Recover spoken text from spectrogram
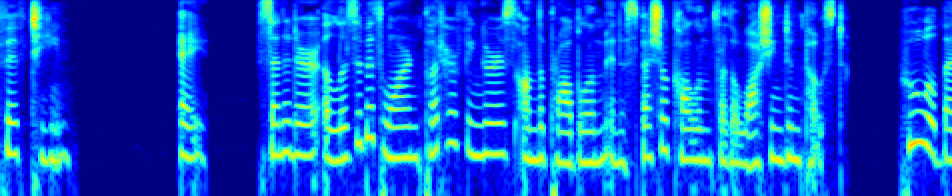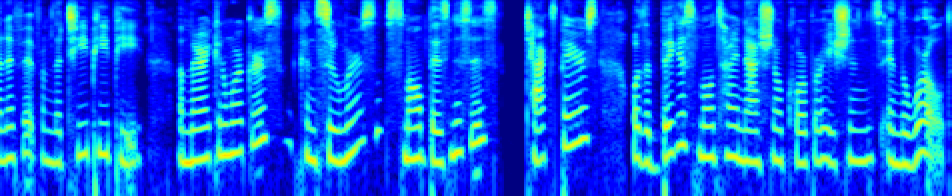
15 A. Senator Elizabeth Warren put her fingers on the problem in a special column for the Washington Post. Who will benefit from the TPP? American workers, consumers, small businesses, taxpayers, or the biggest multinational corporations in the world?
